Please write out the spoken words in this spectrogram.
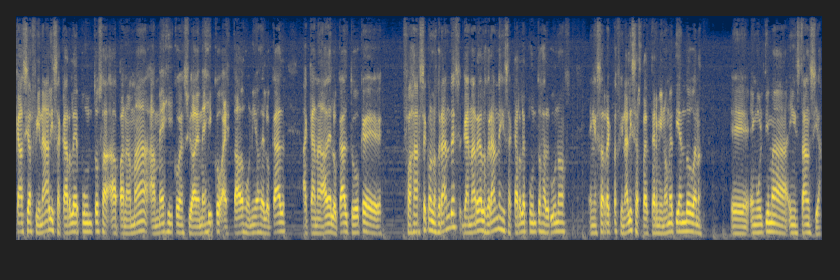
casi al final y sacarle puntos a, a Panamá, a México, en Ciudad de México, a Estados Unidos de local a Canadá de local. Tuvo que fajarse con los grandes, ganarle a los grandes y sacarle puntos a algunos en esa recta final y se terminó metiendo, bueno, eh, en última instancia.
